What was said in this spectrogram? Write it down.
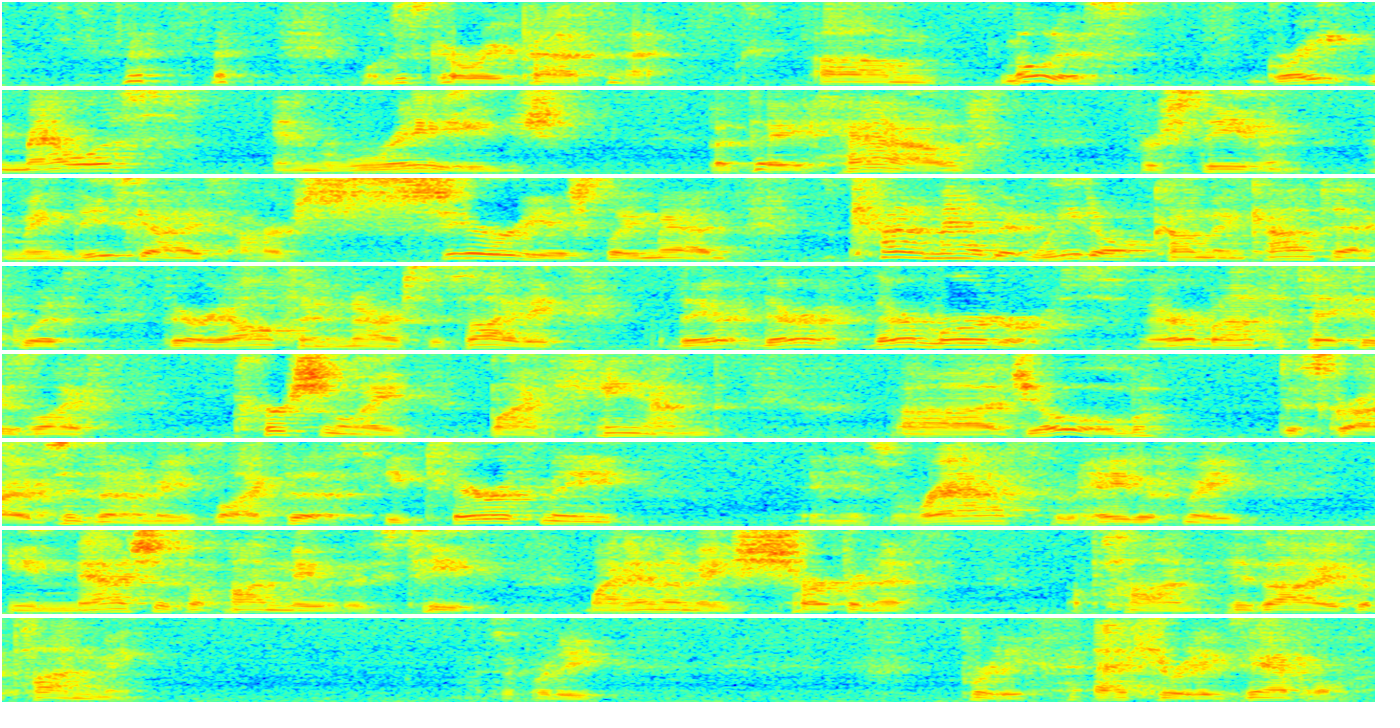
we'll just go right past that. Um, notice great malice and rage that they have for Stephen. I mean, these guys are seriously mad. It's kind of mad that we don't come in contact with very often in our society. They're, they're, they're murderers. They're about to take his life personally by hand uh, Job describes his enemies like this He teareth me in his wrath, who hateth me. He gnasheth upon me with his teeth. Mine enemy sharpeneth upon his eyes upon me. That's a pretty, pretty accurate example.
